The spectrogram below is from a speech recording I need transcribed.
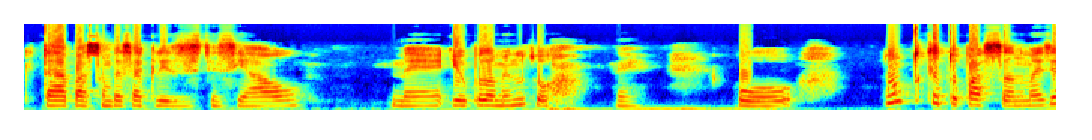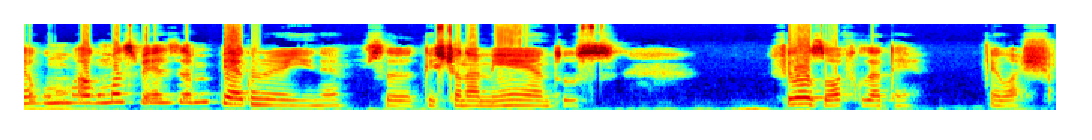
que tá passando por essa crise existencial, né? Eu pelo menos tô, né? Ou, não que eu tô passando, mas algum, algumas vezes eu me pego aí, né? Questionamentos filosóficos até, eu acho.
